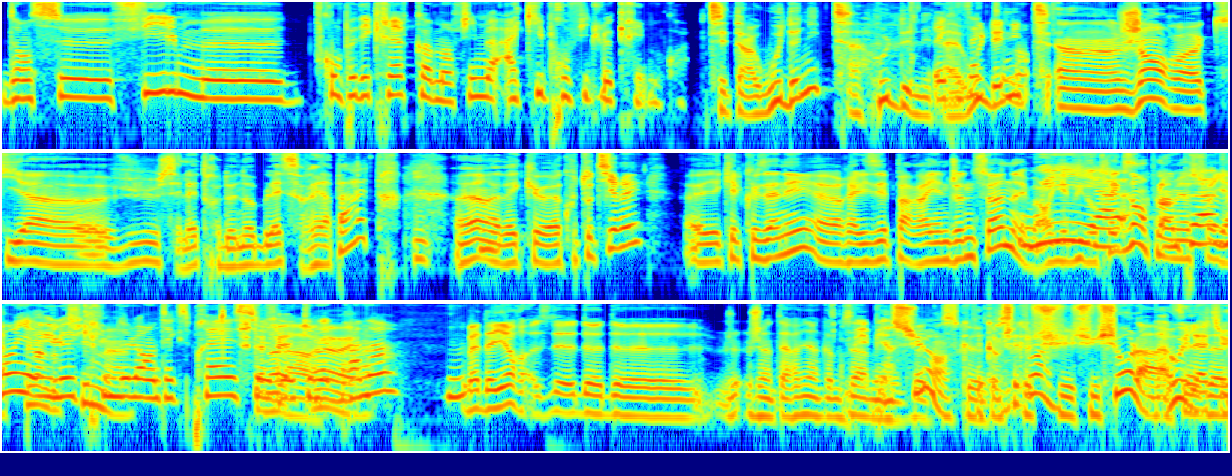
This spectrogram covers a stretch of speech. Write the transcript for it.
dans ce film euh, qu'on peut décrire comme un film à qui profite le crime. Quoi. C'est un whodunit. Un whodunit. Un whodunit, un genre euh, qui a euh, vu ses lettres de noblesse réapparaître, hein, avec euh, À couteau tiré, euh, il y a quelques années, euh, réalisé par Ryan Johnson. Et ben, il y a eu d'autres exemples, hein, un bien peu sûr. Il y a avant, il y a eu le films. crime de l'Orient Express euh, avec Kenneth Ouais, ouais, Branagh. Bah d'ailleurs, de, de- de- j'interviens comme ça. Mais bien mais- sûr, parce que, comme parce chez que toi. je, suis, je suis chaud là. Ah oui, là, tu,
